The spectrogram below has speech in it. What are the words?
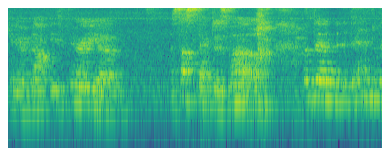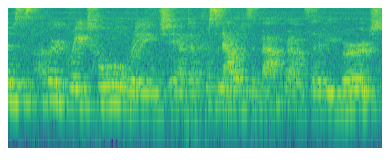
you know, not is very um, a suspect as well. But then, then there's this other great tonal range and uh, personalities and backgrounds that have emerged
